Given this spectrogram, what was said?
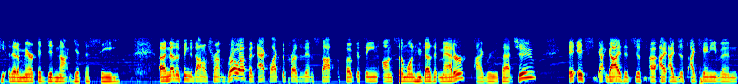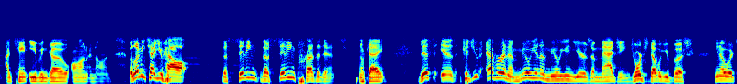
pe- that America did not get to see. Another thing to Donald Trump grow up and act like the president and stop focusing on someone who doesn't matter. I agree with that too. It, it's guys, it's just I, I just I can't even I can't even go on and on. But let me tell you how the sitting the sitting president, okay? This is could you ever in a million a million years imagine George W. Bush you know, which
